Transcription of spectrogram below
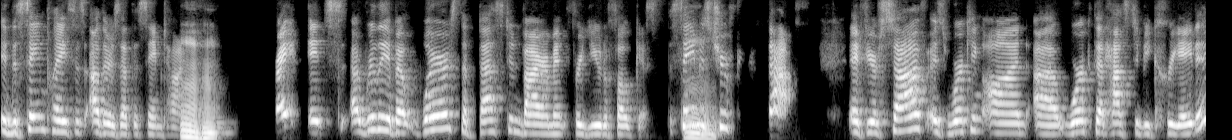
in the same place as others at the same time. Mm-hmm. Right? It's uh, really about where's the best environment for you to focus. The same mm. is true for your staff. If your staff is working on uh, work that has to be created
